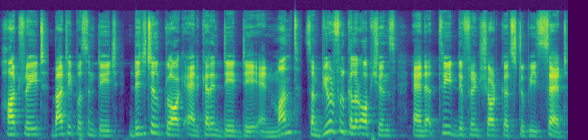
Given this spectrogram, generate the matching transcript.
heart rate, battery percentage, digital clock and current date, day and month. Some beautiful color options and three different shortcuts to be set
